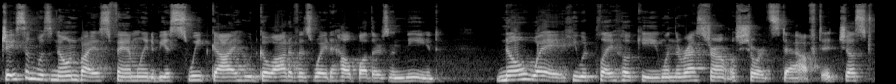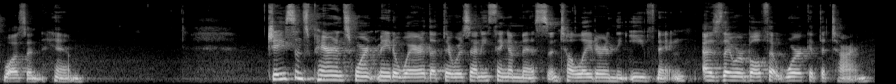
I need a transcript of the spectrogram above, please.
Jason was known by his family to be a sweet guy who would go out of his way to help others in need. No way he would play hooky when the restaurant was short staffed. It just wasn't him. Jason's parents weren't made aware that there was anything amiss until later in the evening, as they were both at work at the time.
